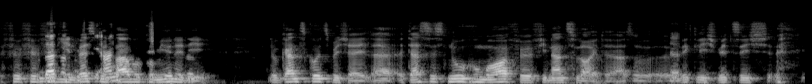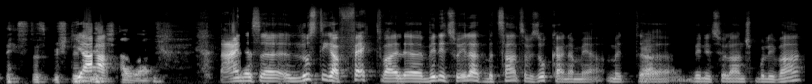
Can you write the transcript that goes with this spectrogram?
für, für, für die Investment Bravo Community, nur ganz kurz, Michael, äh, das ist nur Humor für Finanzleute. Also äh, ja. wirklich witzig ist das bestimmt ja. nicht, aber. Nein, das ist ein lustiger Fakt, weil äh, Venezuela bezahlt sowieso keiner mehr mit ja. äh, venezolanischen Bolivar.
